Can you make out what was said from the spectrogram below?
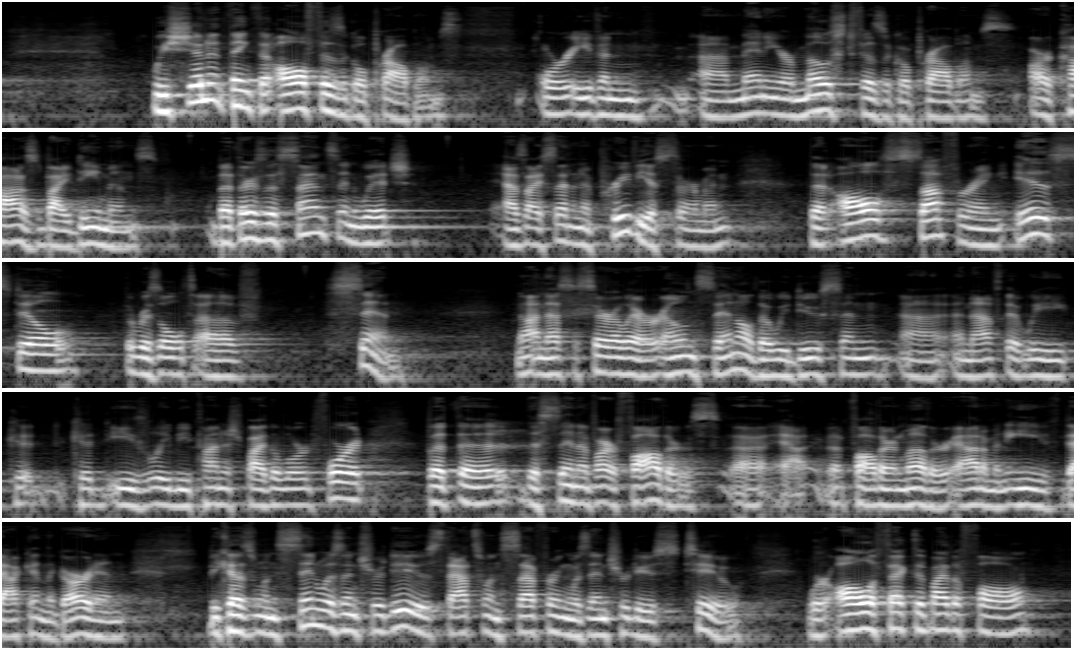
We shouldn't think that all physical problems, or even uh, many or most physical problems, are caused by demons. But there's a sense in which, as I said in a previous sermon, that all suffering is still the result of sin not necessarily our own sin, although we do sin uh, enough that we could, could easily be punished by the Lord for it, but the, the sin of our fathers, uh, father and mother, Adam and Eve, back in the garden. Because when sin was introduced, that's when suffering was introduced too. We're all affected by the fall,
